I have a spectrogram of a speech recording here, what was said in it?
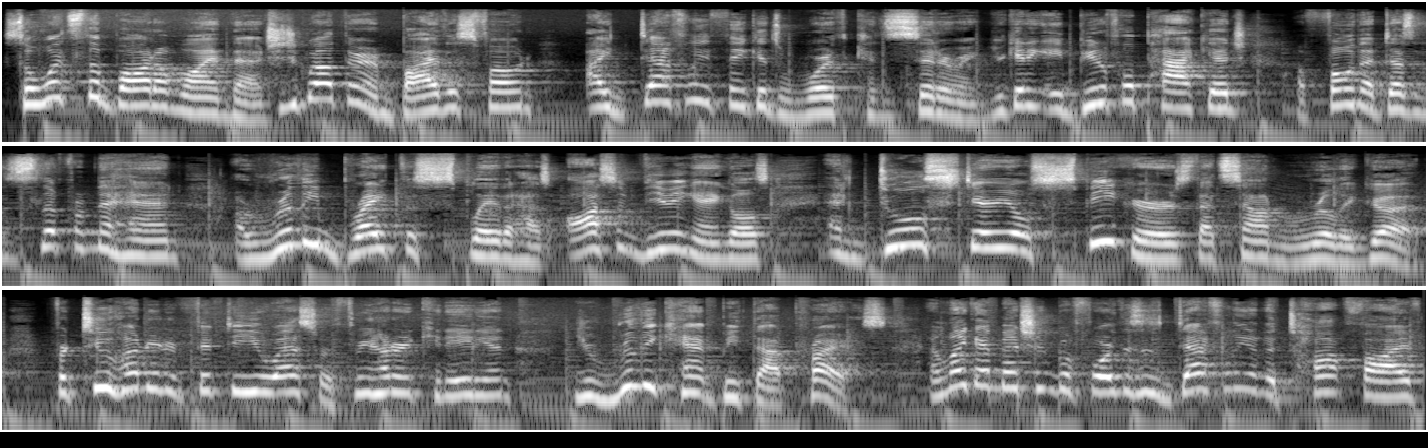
So what's the bottom line then? Should you go out there and buy this phone? I definitely think it's worth considering. You're getting a beautiful package, a phone that doesn't slip from the hand, a really bright display that has awesome viewing angles, and dual stereo speakers that sound really good. For 250 US or 300 Canadian, you really can't beat that price. And like I mentioned before, this is definitely in the top 5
